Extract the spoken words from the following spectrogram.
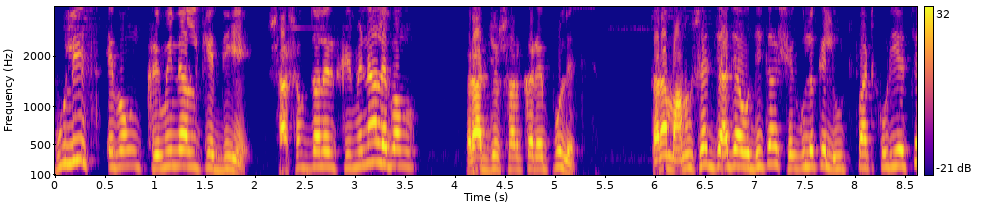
পুলিশ এবং ক্রিমিনালকে দিয়ে, শাসক দলের ক্রিমিনাল এবং রাজ্য সরকারের পুলিশ, তারা মানুষের যা যা অধিকার সেগুলোকে লুটপাট করিয়েছে,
